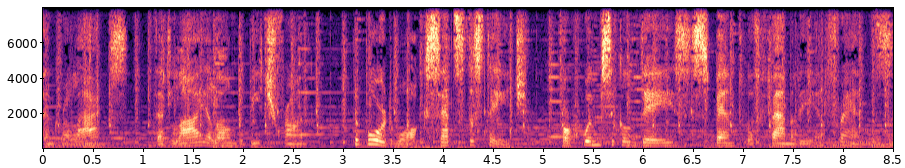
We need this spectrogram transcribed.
and relax that lie along the beachfront, the boardwalk sets the stage for whimsical days spent with family and friends.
